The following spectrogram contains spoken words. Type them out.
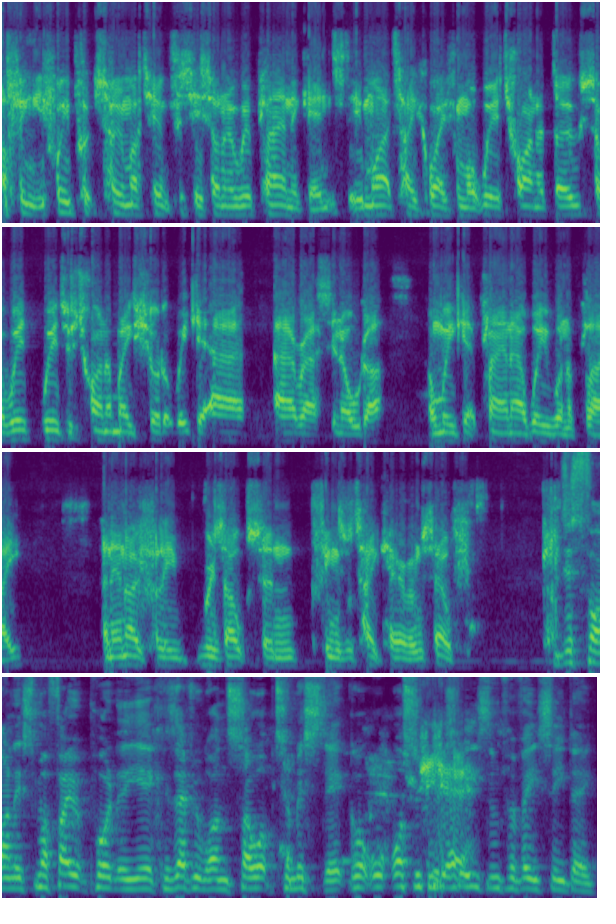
I think if we put too much emphasis on who we're playing against, it might take away from what we're trying to do. So we're, we're just trying to make sure that we get our, our house in order and we get playing how we want to play. And then hopefully results and things will take care of themselves. And just finally, it's my favourite point of the year because everyone's so optimistic. What's a good yeah. season for VCD?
